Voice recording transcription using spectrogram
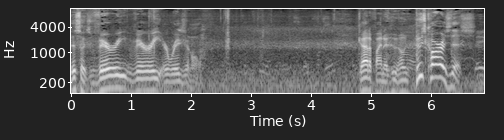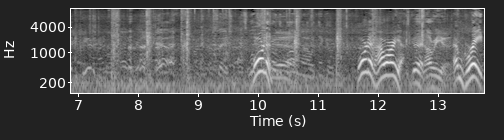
This looks very, very original. Gotta find out who owns Whose car is this? Morning. Morning, how are you? Good, how are you? I'm great.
